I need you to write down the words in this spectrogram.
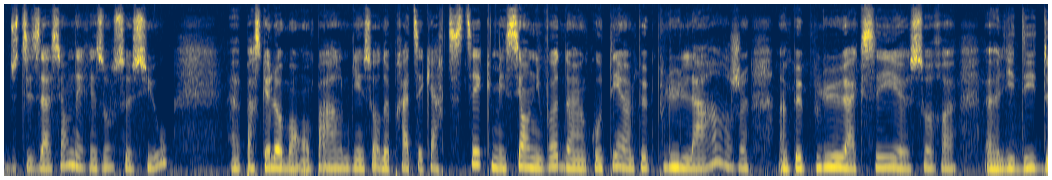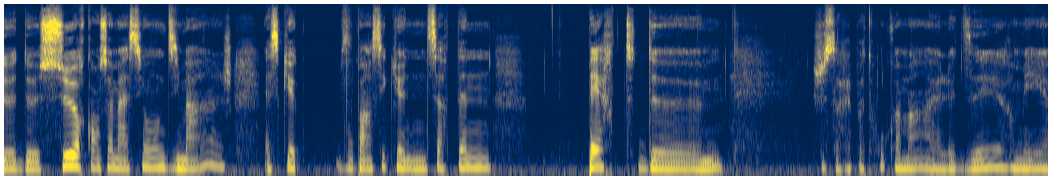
d'utilisation des réseaux sociaux, euh, parce que là, on parle bien sûr de pratique artistique, mais si on y va d'un côté un peu plus large, un peu plus axé euh, sur euh, l'idée de, de surconsommation d'images, est-ce que vous pensez qu'il y a une certaine perte de je ne saurais pas trop comment le dire, mais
